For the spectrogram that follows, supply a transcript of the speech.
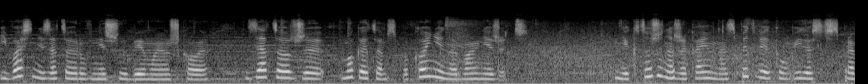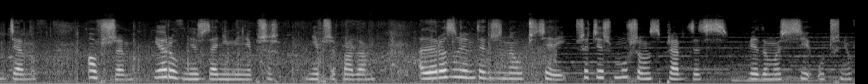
I właśnie za to również lubię moją szkołę. Za to, że mogę tam spokojnie, normalnie żyć. Niektórzy narzekają na zbyt wielką ilość sprawdzianów. Owszem, ja również za nimi nie, prze, nie przepadam, ale rozumiem także nauczycieli. Przecież muszą sprawdzać wiadomości uczniów.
